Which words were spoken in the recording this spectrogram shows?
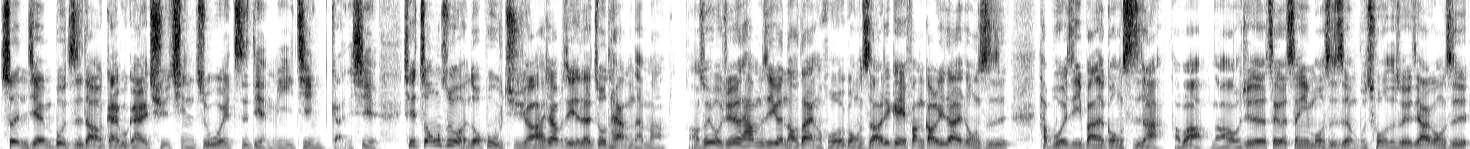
瞬间不知道该不该去，请主委指点迷津，感谢。其实中租有很多布局啊，他现在不是也在做太阳能吗？啊，所以我觉得他们是一个脑袋很活的公司，而且可以放高利贷的公司，它不会是一般的公司啊，好不好？那我觉得这个生意模式是很不错的，所以这家公司。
